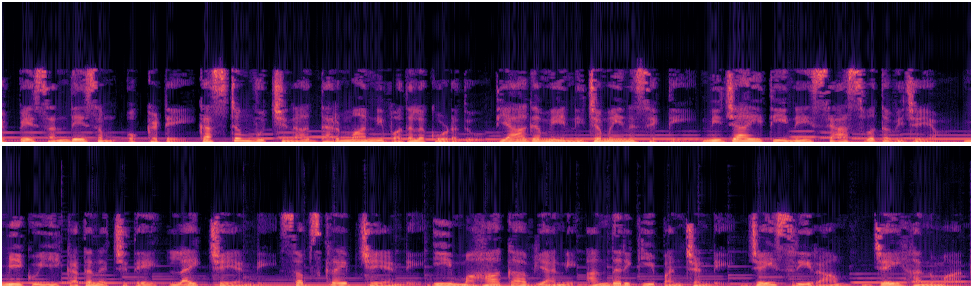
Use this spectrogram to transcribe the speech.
చెప్పే సందేశం ఒక్కటే. కష్టం వచ్చినా ధర్మాన్ని వదలకూడదు. త్యాగమే నిజమైన శక్తి. నిజాయితీనే శాశ్వత విజయం. మీకు ఈ కథ నచ్చితే లైక్ చేయండి సబ్స్క్రైబ్ చేయండి. ఈ మహా మహాకావ్యాన్ని అందరికీ పంచండి. జై శ్రీరామ్ జై హనుమాన్.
